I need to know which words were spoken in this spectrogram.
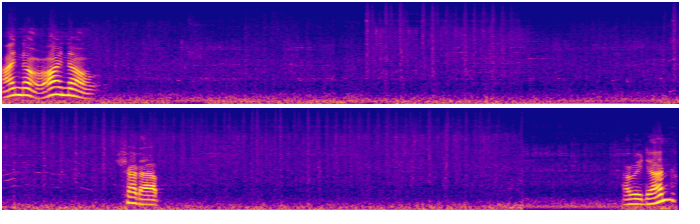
I know, I know. Shut up. Are we done?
